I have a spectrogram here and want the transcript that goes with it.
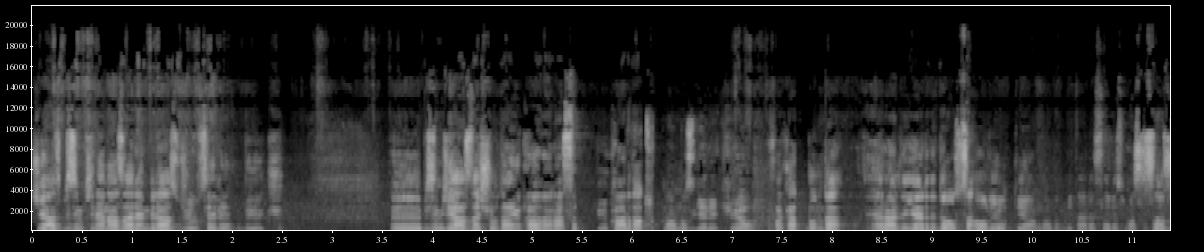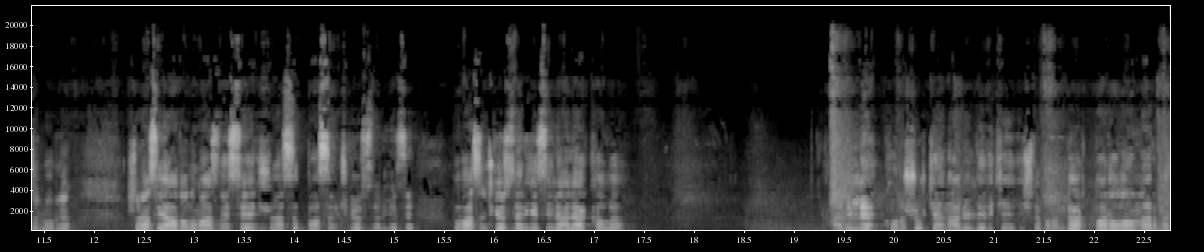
Cihaz bizimkine nazaren biraz cülseli, büyük. Ee, bizim cihazda şuradan yukarıdan asıp yukarıda tutmamız gerekiyor. Fakat bunda herhalde yerde de olsa oluyor diye anladım. Bir tane servis masası hazırlı oraya. Şurası yağ dolum haznesi, şurası basınç göstergesi. Bu basınç göstergesiyle alakalı Halil'le konuşurken Halil dedi ki işte bunun 4 bar olanlarını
